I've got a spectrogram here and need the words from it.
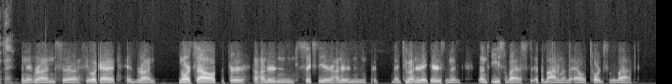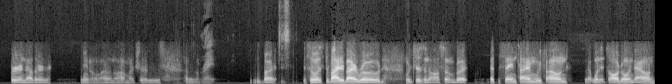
okay, and it runs uh, if you look at it it run north south for 160 or 100 and, and 200 acres and then runs east west at the bottom of the l towards the left for another you know i don't know how much that is I don't know. right. but so it's divided by a road, which isn't awesome. But at the same time, we found that when it's all going down,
